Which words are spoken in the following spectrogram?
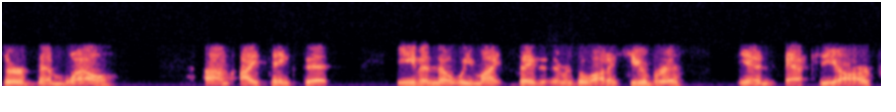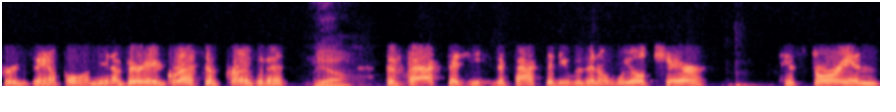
served them well. Um, i think that even though we might say that there was a lot of hubris in fdr for example i mean a very aggressive president yeah. the fact that he the fact that he was in a wheelchair historians,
